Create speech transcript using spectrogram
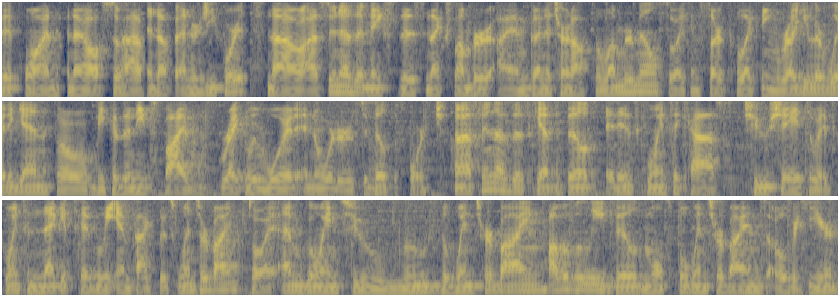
fifth one. And I also have enough energy for it. Now, as soon as it makes this next lumber, I am going to turn off the lumber mill so I can start collecting regular wood again. So because it needs five regular wood in order to build the forge. Now, as soon as this gets built, it is going to cast two shades. So it's going to negatively impact this wind turbine. So I am going to move the wind turbine, probably build multiple wind turbines over here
